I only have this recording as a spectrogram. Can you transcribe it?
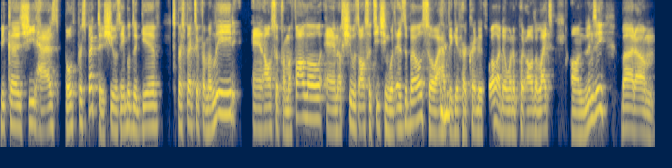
because she has both perspectives. She was able to give perspective from a lead and also from a follow. And she was also teaching with Isabel. So I mm-hmm. have to give her credit as well. I don't want to put all the lights on Lindsay, but um,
